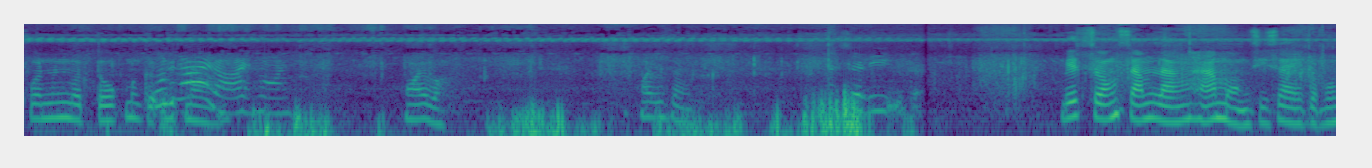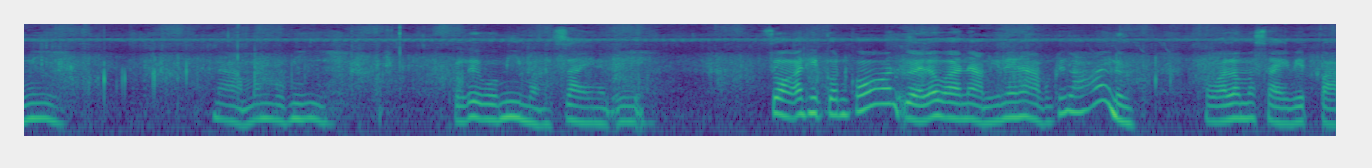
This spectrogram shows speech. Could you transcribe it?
ฝนมันหมดตกมันก็อึดได้น้หลายหอยำห้อยบ่ห้อยไปใส่เสรีเบ็ดสองสามหลังหาหมองสีใส่กับบ่มีน้ำมันบ่มีก็เลยบ่มีหมองใส่นั่นเอง ส่วงอาทิตย์ก่อนๆเอื่อยแล้วว่าน้ำอยู่ในน้ำมันก็ร้ายหนึ่งเพราะว่าเรามาใส่เบ็ดปลา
